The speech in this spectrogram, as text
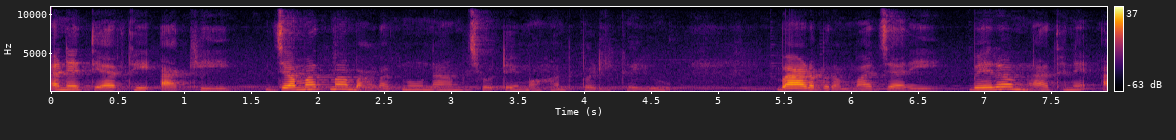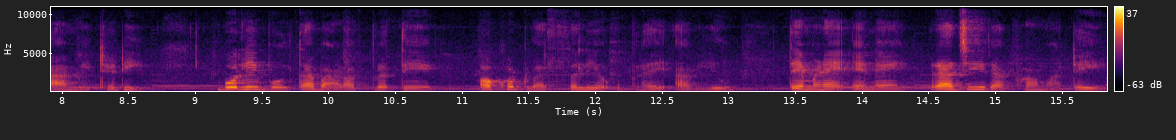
અને ત્યારથી આખી જમાતમાં બાળકનું નામ છોટે મહંત પડી ગયું. બાળ બ્રહ્મચારી ભૈરવનાથને આ મીઠડી બોલી બોલતા બાળક પ્રત્યે અખોટ વાત્સલ્ય ઉભરાઈ આવ્યું. તેમણે એને રાજી રાખવા માટે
